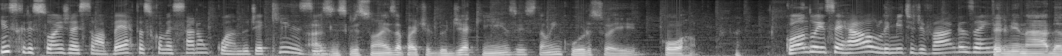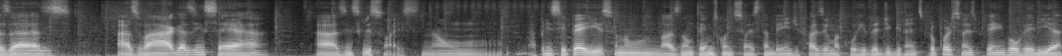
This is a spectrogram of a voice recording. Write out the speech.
Inscrições já estão abertas, começaram quando? Dia 15? As inscrições a partir do dia 15 estão em curso aí, corram. Quando encerrar o limite de vagas ainda? Terminadas as as vagas, encerra as inscrições. Não, a princípio é isso, não, nós não temos condições também de fazer uma corrida de grandes proporções, porque envolveria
